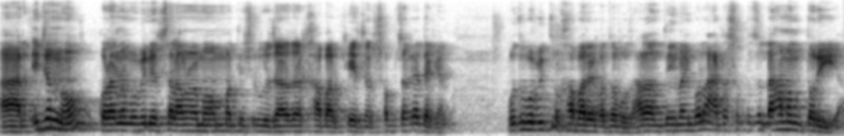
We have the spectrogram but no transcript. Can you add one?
আর এই জন্য কোরআন নবীন সালাম মোহাম্মদ থেকে শুরু করে যারা যারা খাবার খেয়েছেন সব জায়গায় দেখেন পবিত্র খাবারের কথা বলছে। হারাম তো ইমাই বলো আটা শব্দ হচ্ছে লাহামান্তরিয়া।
